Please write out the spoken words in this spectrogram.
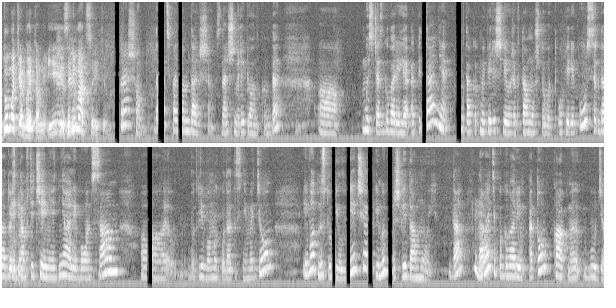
думать об этом и заниматься этим. Хорошо, давайте пойдем дальше с нашим ребенком, да? А, Мы сейчас говорили о питании, ну, так как мы перешли уже к тому, что вот о перекусах, да, то Ну есть да. там в течение дня либо он сам, а, вот либо мы куда-то с ним идем, и вот наступил вечер, и мы пришли домой, да? Ну да. Давайте поговорим о том, как мы будем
